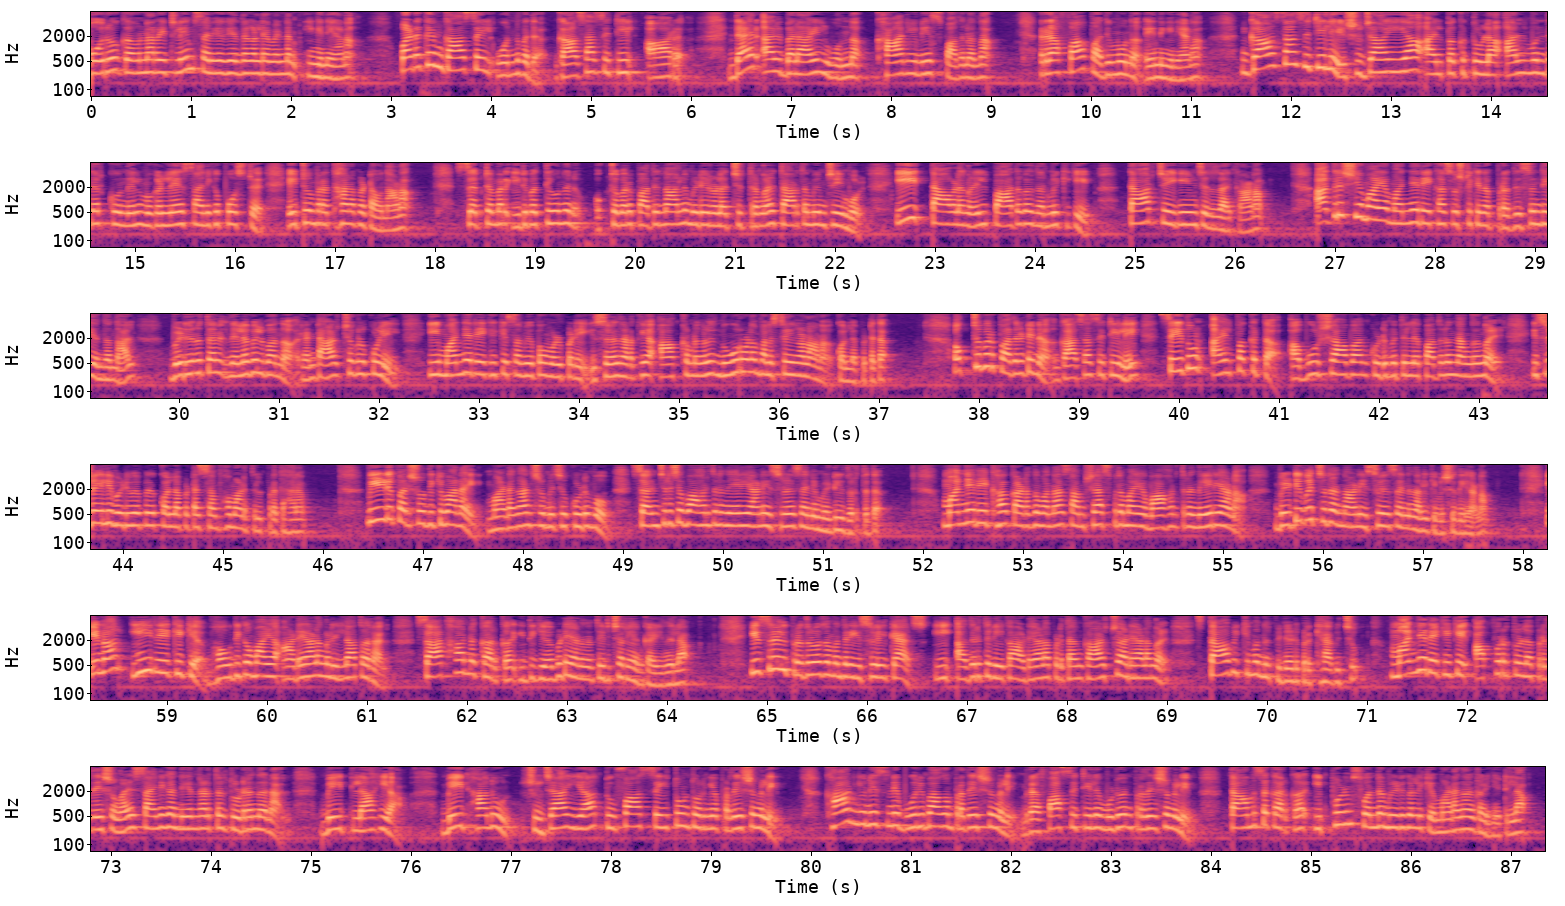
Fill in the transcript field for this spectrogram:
ഓരോ ഗവർണറേറ്റിലെയും സൈനിക കേന്ദ്രങ്ങളുടെ എണ്ണം ഇങ്ങനെയാണ്. വടക്കൻ ഗാസയിൽ ഒൻപത് ഗാസ സിറ്റിയിൽ ആറ് ഡയർ അൽ ബലായിൽ ഒന്ന് ഖാൻ യുനീസ് പതിനൊന്ന് റഫ പതിമൂന്ന് എന്നിങ്ങനെയാണ്. ഗാസ സിറ്റിയിലെ ഷുജായിയ അയൽപ്പക്കത്തുള്ള അൽ മുന്തർ കുന്നിൽ മുകളിലെ സൈനിക പോസ്റ്റ് ഏറ്റവും പ്രധാനപ്പെട്ട ഒന്നാണ്. സെപ്റ്റംബർ ഇരുപത്തിയൊന്നിനും ഒക്ടോബർ പതിനാലിനും ഇടയിലുള്ള ചിത്രങ്ങൾ താരതമ്യം ചെയ്യുമ്പോൾ ഈ താവളങ്ങളിൽ പാതകൾ നിർമ്മിക്കുകയും ടാർ ചെയ്യുകയും ചെയ്തതായി കാണാം. അദൃശ്യമായ മഞ്ഞരേഖ സൃഷ്ടിക്കുന്ന പ്രതിസന്ധി എന്തെന്നാൽ വെടിനിർത്തൽ നിലവിൽ വന്ന രണ്ടാഴ്ചകൾക്കുള്ളിൽ ഈ മഞ്ഞരേഖയ്ക്ക് സമീപം ഉൾപ്പെടെ ഇസ്രായേൽ നടത്തിയ ആക്രമണങ്ങളിൽ നൂറോളം ഫലസ്തീനുകളാണ് കൊല്ലപ്പെട്ടത്. ഒക്ടോബർ പതിനെട്ടിന് ഗാസ സിറ്റിയിലെ സെയ്തൂൺ അയൽപ്പക്കത്ത് അബൂ ഷാബാൻ കുടുംബത്തിലെ പതിനൊന്ന് അംഗങ്ങൾ ഇസ്രയേലി വെടിവയ്പിൽ കൊല്ലപ്പെട്ട സംഭവമാണ് ഇതിൽ പ്രധാനം. വീട് പരിശോധിക്കുവാനായി മടങ്ങാൻ ശ്രമിച്ച കുടുംബവും സഞ്ചരിച്ച വാഹനത്തിന് നേരെയാണ് ഇസ്രയേൽ സൈന്യം വെടിയുതിർത്തത്. മഞ്ഞരേഖ കടന്നുവന്ന സംശയാസ്പദമായ വാഹനത്തിന് നേരെയാണ് വെടിവെച്ചതെന്നാണ് ഇസ്രയേൽ സേന നൽകിയ വിശദീകരണം. എന്നാൽ ഈ രേഖയ്ക്ക് ഭൗതികമായ അടയാളങ്ങളില്ലാത്തതിനാൽ സാധാരണക്കാർക്ക് ഇത് എവിടെയാണെന്ന് തിരിച്ചറിയാൻ കഴിയുന്നില്ല. ഇസ്രയേൽ പ്രതിരോധ മന്ത്രി ഇസ്രയേൽ കാറ്റ്സ് ഈ അതിർത്തി രേഖ അടയാളപ്പെടുത്താൻ കാഴ്ച അടയാളങ്ങൾ സ്ഥാപിക്കുമെന്ന് പിന്നീട് പ്രഖ്യാപിച്ചു. മഞ്ഞരേഖയ്ക്ക് അപ്പുറത്തുള്ള പ്രദേശങ്ങൾ സൈനിക നിയന്ത്രണത്തിൽ തുടരുന്നതിനാൽ Beit Lahia Beit Hanoun Shujaiya Tuffah Zeitoun തുടങ്ങിയ പ്രദേശങ്ങളെയും ഖാൻ യൂണിസിന്റെ ഭൂരിഭാഗം പ്രദേശങ്ങളെയും റഫ സിറ്റിയിലെ മുഴുവൻ പ്രദേശങ്ങളെയും താമസക്കാർക്ക് ഇപ്പോഴും സ്വന്തം വീടുകളിലേക്ക് മടങ്ങാൻ കഴിഞ്ഞിട്ടില്ല.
